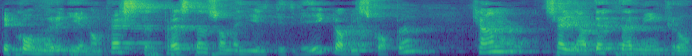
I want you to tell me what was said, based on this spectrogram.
Det kommer genom prästen. Prästen som är giltigt vigd av biskopen kan säga att detta är min kropp,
